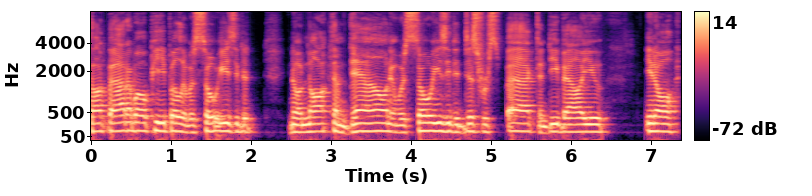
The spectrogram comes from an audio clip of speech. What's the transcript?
talk bad about people. It was so easy to you know, knock them down. It was so easy to disrespect and devalue, you know,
